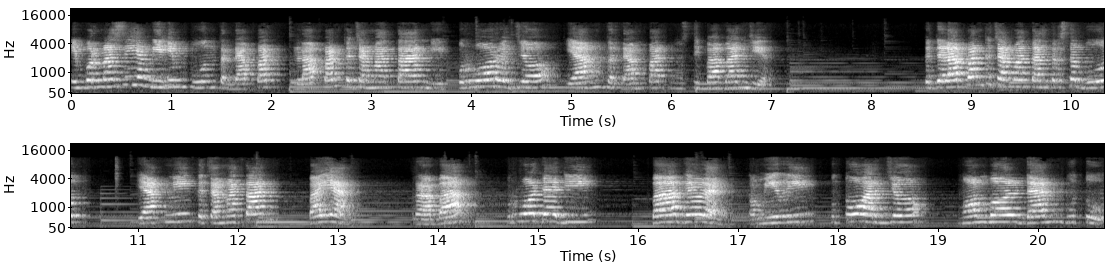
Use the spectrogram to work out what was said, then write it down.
Informasi yang dihimpun terdapat 8 kecamatan di Purworejo yang terdampak musibah banjir. Kedelapan kecamatan tersebut yakni Kecamatan Bayan, Rabak, Purwodadi, Bagelen, Kemiri, Kutoarjo, Ngombol, dan Butu.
